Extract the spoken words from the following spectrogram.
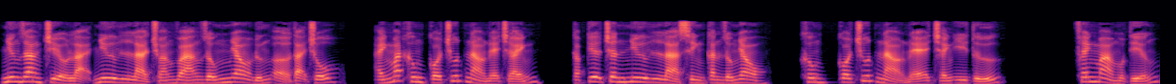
Nhưng Giang Triều lại như là choáng váng giống nhau đứng ở tại chỗ, ánh mắt không có chút nào né tránh, cặp kia chân như là sinh căn giống nhau, không có chút nào né tránh ý tứ. Phanh mà một tiếng,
